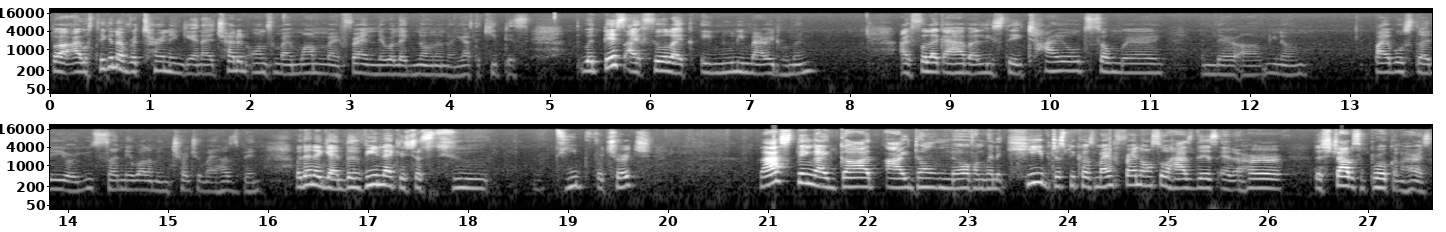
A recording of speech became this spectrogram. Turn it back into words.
But I was thinking of returning it. And I tried it on for my mom and my friend. And they were like, no, no, no, you have to keep this. With this, I feel like a newly married woman. I feel like I have at least a child somewhere in their, um, you know, Bible study or youth Sunday while I'm in church with my husband. But then again, the V-neck is just too deep for church. Last thing I got, I don't know if I'm going to keep just because my friend also has this and her, the strap's broke on hers.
